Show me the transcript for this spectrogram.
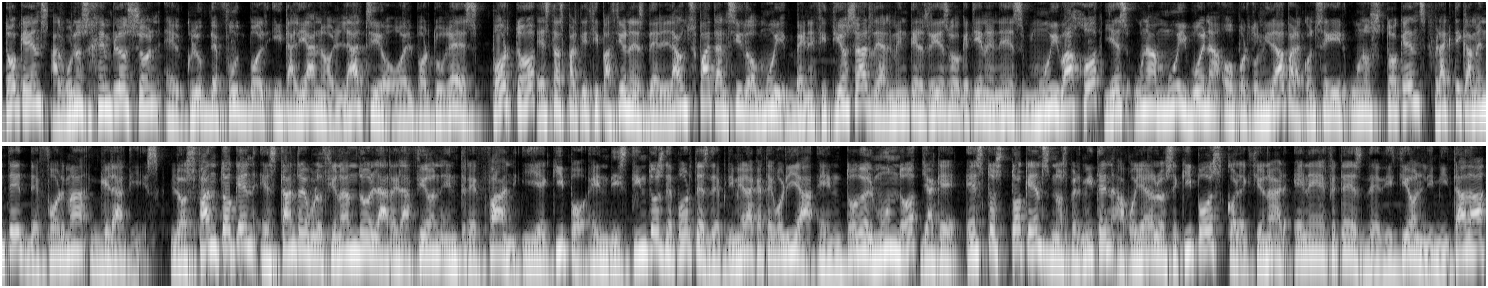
tokens. Algunos ejemplos son el club de fútbol italiano Lazio o el portugués Porto. Estas participaciones del Launchpad han sido muy beneficiosas. Realmente el riesgo que tienen es muy bajo y es una muy buena oportunidad para conseguir unos tokens prácticamente de forma gratis. Los fan token están revolucionando la relación entre fan y equipo en distintos deportes de primera categoría en todo el mundo, ya que estos tokens nos permiten apoyar a los equipos, coleccionar NFTs de edición limitada,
